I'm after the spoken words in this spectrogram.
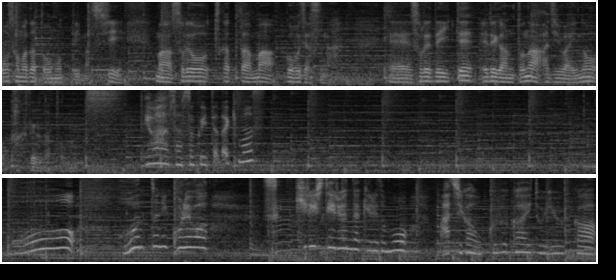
王様だと思っていますし、まあ、それを使ったまあゴージャスな、えー、それでいてエレガントな味わいのカクテルだと思います。では早速いただきます本当にこれはすっきりしているんだけれども味が奥深いというか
